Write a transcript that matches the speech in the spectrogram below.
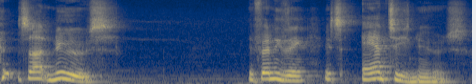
it's not news. If anything, it's anti news.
